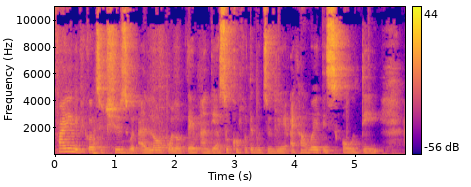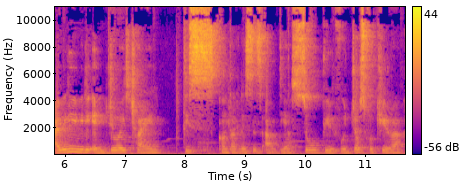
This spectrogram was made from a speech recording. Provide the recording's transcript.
Finding difficult to choose, but I love all of them and they are so comfortable to wear. I can wear this all day. I really, really enjoyed trying these contact lenses out. They are so beautiful. Just for Kira,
